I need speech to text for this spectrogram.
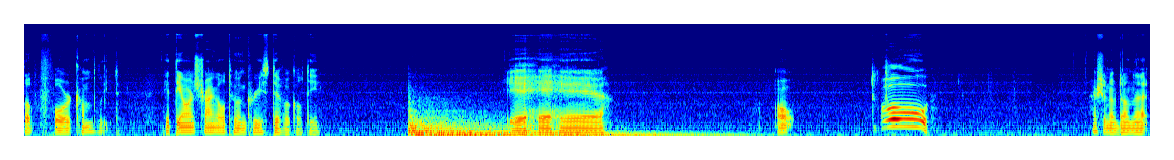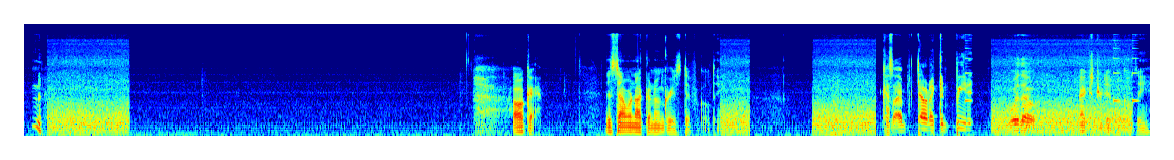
Level 4 complete. Hit the orange triangle to increase difficulty. Yeah. Oh. Oh! I shouldn't have done that. okay. This time we're not going to increase difficulty. Because I doubt I can beat it without extra difficulty.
